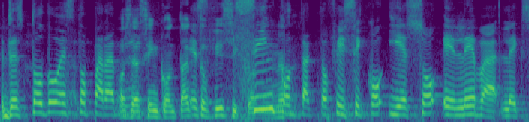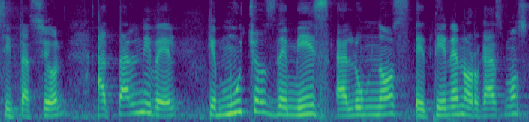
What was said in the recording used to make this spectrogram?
Entonces todo esto para mí... O sea, sin contacto físico, Sin ¿no? contacto físico y eso eleva la excitación a tal nivel que muchos de mis alumnos eh, tienen orgasmos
